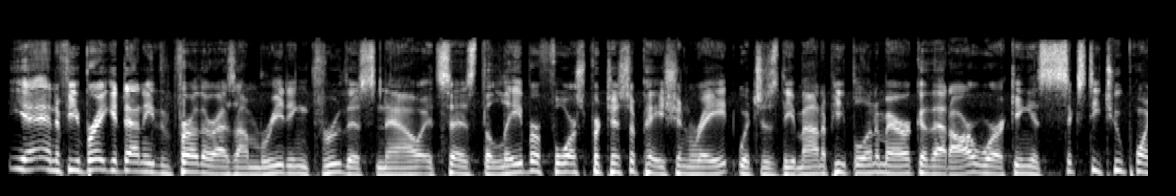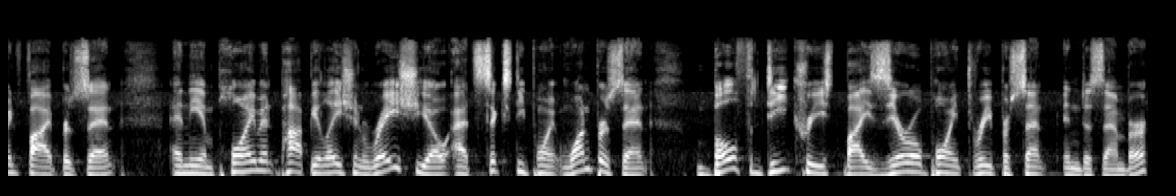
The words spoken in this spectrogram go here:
Yeah, and if you break it down even further, as I'm reading through this now, it says the labor force participation rate, which is the amount of people in America that are working, is 62.5%, and the employment population ratio at 60.1%, both decreased by 0.3% in December.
